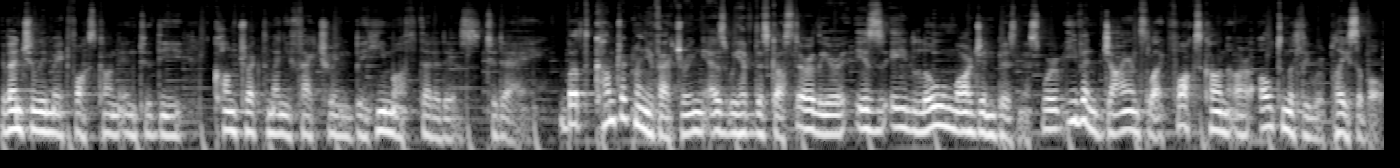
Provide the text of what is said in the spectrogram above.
eventually made Foxconn into the contract manufacturing behemoth that it is today. But contract manufacturing, as we have discussed earlier, is a low margin business where even giants like Foxconn are ultimately replaceable.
